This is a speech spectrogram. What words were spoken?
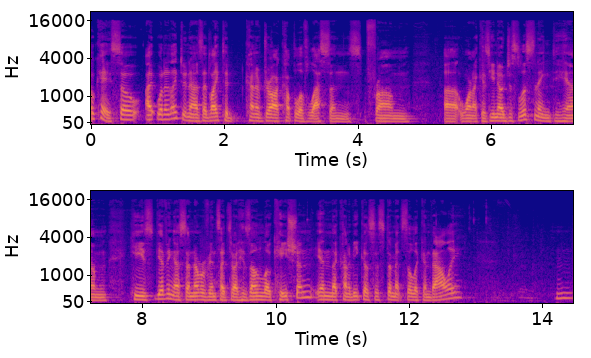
Okay, so I, what I'd like to do now is I'd like to kind of draw a couple of lessons from uh, Warnock. As you know, just listening to him, he's giving us a number of insights about his own location in the kind of ecosystem at Silicon Valley. Hmm.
